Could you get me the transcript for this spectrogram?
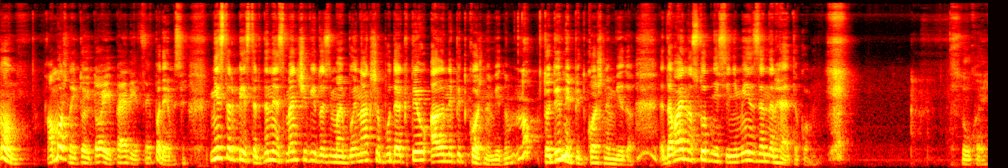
Ну, а можна і той, і той, і пері, і цей. Подивимося. Містер Бістер, Денис, менше відео знімай, бо інакше буде актив, але не під кожним відео. Ну, тоді не під кожним відео. Давай наступні сінімін з енергетиком. Слухай.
